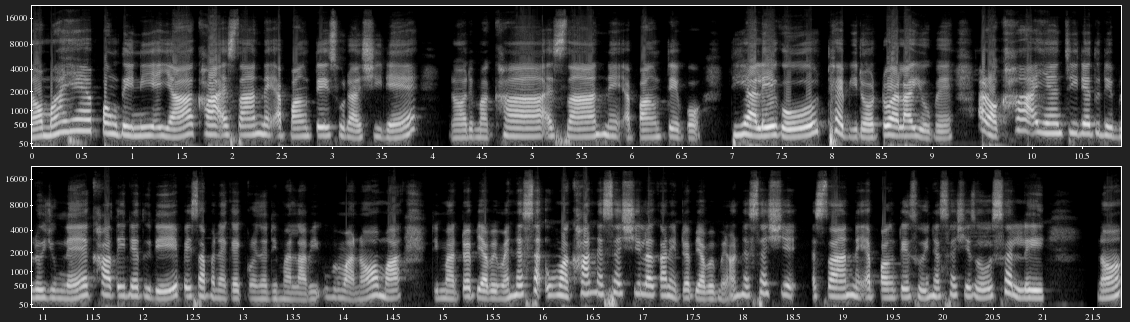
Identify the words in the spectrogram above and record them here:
နော်မရဲ့ပုံတင်နည်းအရာခါအစားနဲ့အပေါင်းတေးဆိုတာရှိတယ် နော်ဒီမှာခါအစားနဲ့အပေါင်းတစ်ပေါ့ဒီဟာလေးကိုထည့်ပြီးတော့တွက်လိုက်ရုံပဲအဲ့တော့ခါအရန်ကြီးတဲ့သူတွေဘယ်လိုယူမလဲခါသေးတဲ့သူတွေပိဿပနကဲကွန်ဒီမှာလာပြီးဥပမာနော်မဒီမှာတွက်ပြပေးမယ်20ဥပမာခါ28လောက်ကနေတွက်ပြပေးမယ်နော်28အစားနဲ့အပေါင်းတစ်ဆိုရင်28ဆို14နော်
